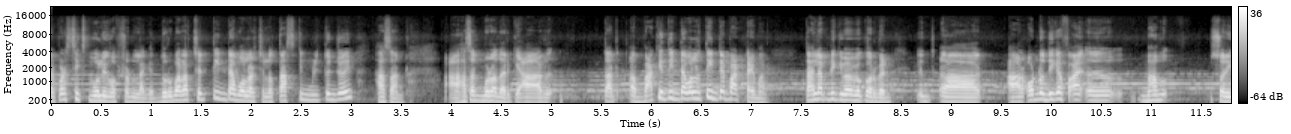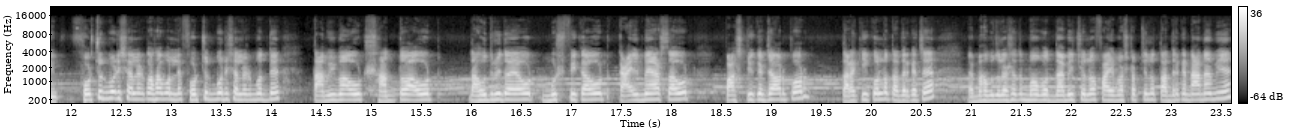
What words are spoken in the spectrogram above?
এরপর সিক্স বোলিং অপশন লাগে। দুর্বারাচ্ছের তিনটা বলার ছিল, তাসকিন, মৃত্যুঞ্জয়, হাসান। হাসান মুরাদ আর কি আর তার বাকি তিনটা বলার তিনটে পার্ট টাইমার তাহলে আপনি কীভাবে করবেন? আর অন্যদিকে সরি, ফরচুন বরিশালের কথা বললে, ফরচুন বরিশালের মধ্যে Tamim out Shanto out Towhid Hridoy out Mushfiq out Kyle Mayers out পাঁচ উইকেট যাওয়ার পর তারা কি করল? তাদের কাছে মাহমুদুল্লাহর সাথে মোহাম্মদ নাবি ছিল ফাইভ মাস্টাফ ছিল, তাদেরকে না নামিয়ে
